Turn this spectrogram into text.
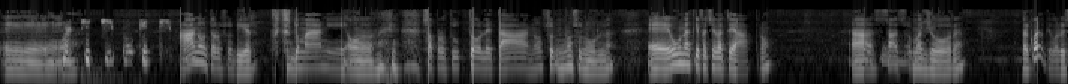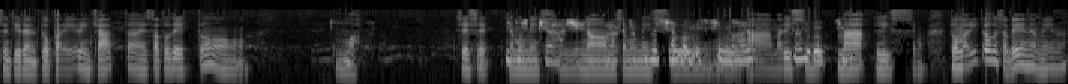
E... Qualche tipo, che tipo? Ah, non te lo so dire. Domani, oh, soprattutto l'età, non so, non so, nulla. È una che faceva teatro a Salso Maggiore. Per quello che voglio sentire il tuo parere in chat, è stato detto. Ma. Sì, sì, siamo messi. No, ma siamo messi. Siamo messi male. Ah, malissimo. Malissimo. Tuo marito sta bene almeno?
